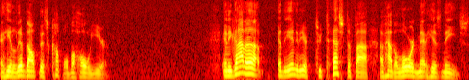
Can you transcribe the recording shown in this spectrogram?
and he had lived off this couple the whole year. And he got up at the end of the year to testify of how the Lord met his needs.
